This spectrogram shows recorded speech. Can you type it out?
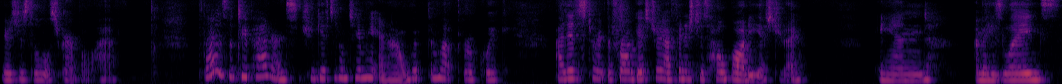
There's just a little scrapple I have. But that is the two patterns. She gifted them to me and I whipped them up real quick. I did start the frog yesterday. I finished his whole body yesterday. And I made his legs,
